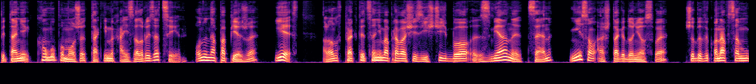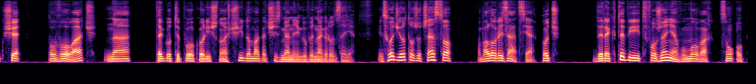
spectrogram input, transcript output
pytanie, komu pomoże taki mechanizm waloryzacyjny? On na papierze jest, ale on w praktyce nie ma prawa się ziścić, bo zmiany cen nie są aż tak doniosłe, żeby wykonawca mógł się powołać na tego typu okoliczności i domagać się zmiany jego wynagrodzenia. Więc chodzi o to, że często waloryzacja, choć dyrektywy jej tworzenia w umowach są ok,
